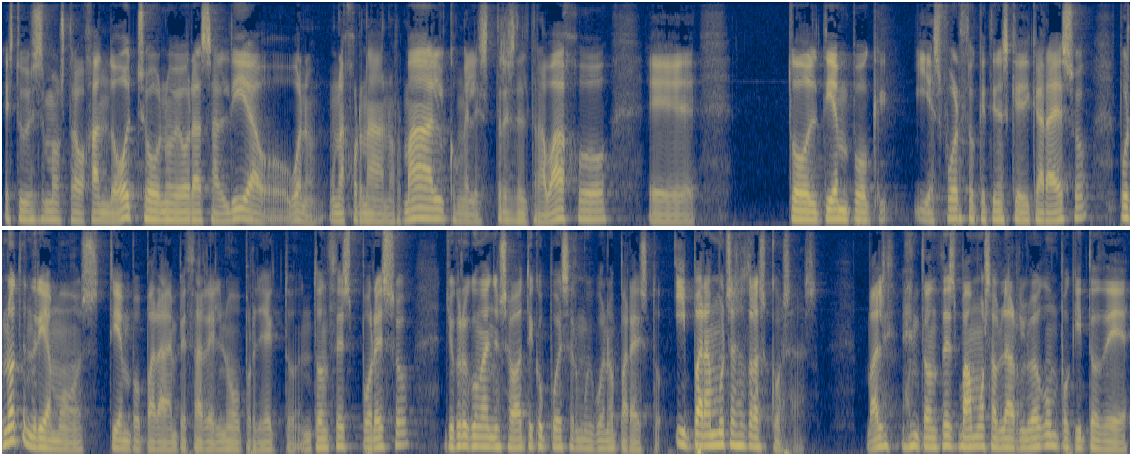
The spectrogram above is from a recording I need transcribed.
estuviésemos trabajando ocho o nueve horas al día, o bueno, una jornada normal, con el estrés del trabajo, eh, todo el tiempo y esfuerzo que tienes que dedicar a eso, pues no tendríamos tiempo para empezar el nuevo proyecto. Entonces, por eso, yo creo que un año sabático puede ser muy bueno para esto y para muchas otras cosas. ¿Vale? Entonces vamos a hablar luego un poquito de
